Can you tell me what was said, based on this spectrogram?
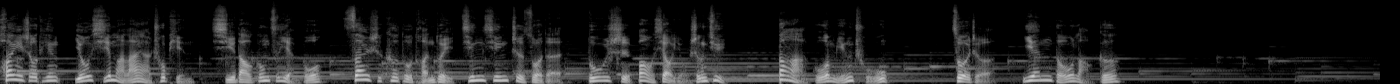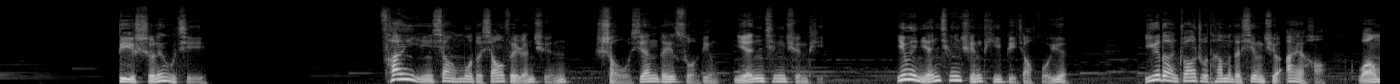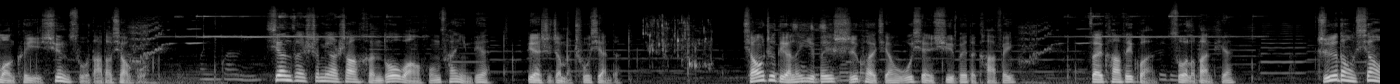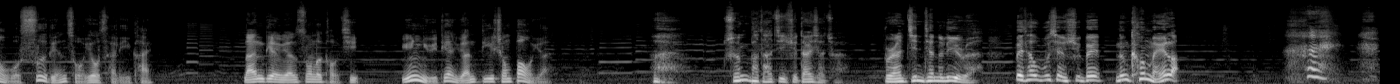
欢迎收听由喜马拉雅出品、喜道公子演播、三十刻度团队精心制作的都市爆笑有声剧《大国名厨》，作者烟斗老哥，第十六集。餐饮项目的消费人群，首先得锁定年轻群体，因为年轻群体比较活跃，一旦抓住他们的兴趣爱好，往往可以迅速达到效果。现在市面上很多网红餐饮店便是这么出现的。乔治点了一杯十块钱无限续杯的咖啡，在咖啡馆坐了半天，直到下午四点左右才离开。男店员松了口气，与女店员低声抱怨：“哎，真怕他继续待下去，不然今天的利润被他无限续杯能坑没了。”唉，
